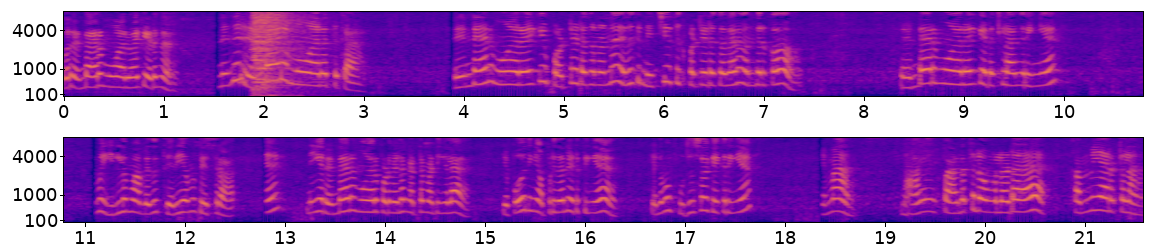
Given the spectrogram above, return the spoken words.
ஒரு ரெண்டாயிரம் மூவாயிரம் ரூபாய்க்கு எடுங்க. இது ரெண்டாயிரம் மூவாயிரத்துக்கா? ரெண்டாயிரம் மூவாயிரம் ரூபாய்க்கு பட்டு எடுக்கணும்னா எதுக்கு நிச்சயத்துக்கு பட்டு எடுக்க தானே வந்திருக்கோம்? ரெண்டாயிரம் மூவாயிரம் ரூபாய்க்கு எடுக்கலாங்கிறீங்க? அம்மா இல்லைம்மா அவ எதுவும் தெரியாம பேசுறா. ஏ நீங்க ரெண்டாயிரம் மூவாயிரம் புடவைலாம் கட்ட மாட்டீங்களா? எப்போதும் நீங்க அப்படி தானே எடுப்பீங்க? என்னமோ புதுசா கேட்குறீங்க ஏம்மா நாங்கள் பணத்துல உங்களோட கம்மியா இருக்கலாம்.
